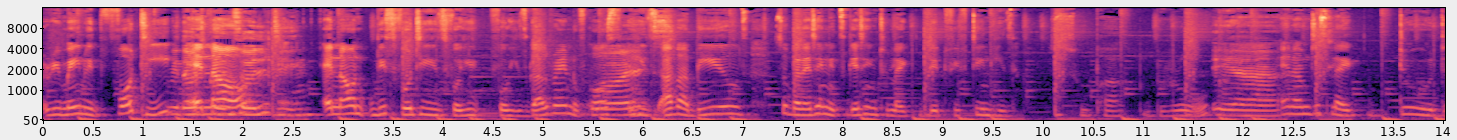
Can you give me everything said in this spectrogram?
remain with forty, Without and now consulting. and now this 40 is for his for his girlfriend of course What? his other bills so by the time it's getting to like date 15 he's super bro Yeah. and i'm just like dude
